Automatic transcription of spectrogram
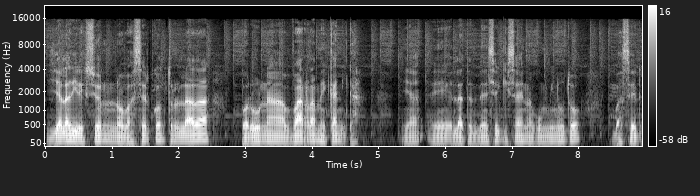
ya la dirección no va a ser controlada por una barra mecánica. ¿ya? la tendencia quizás en algún minuto va a ser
